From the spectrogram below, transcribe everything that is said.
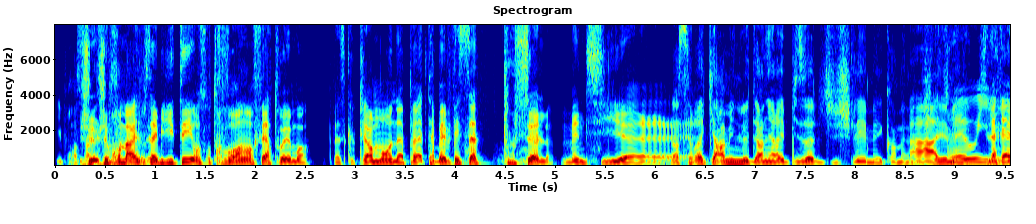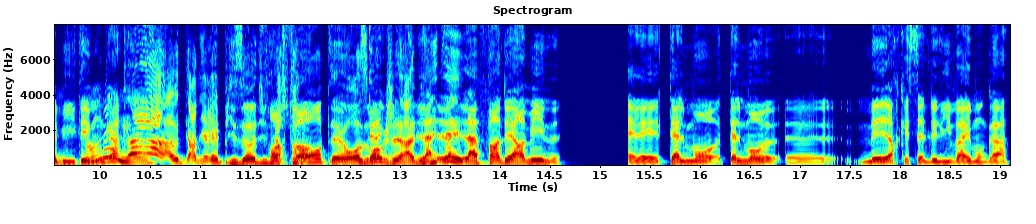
Il prend sa je, je prends ma responsabilité. et On se retrouvera en enfer, toi et moi, parce que clairement, on n'a pas, t'as pas fait ça tout seul, même si. euh, Non, c'est vrai qu'Armin, le dernier épisode, je, je l'ai aimé quand même. Ah, Je l'ai oui. tu l'as réhabilité, mon gars. même. Ah, au dernier épisode, Franchement, 1h30, heureusement que j'ai la, réhabilité. la- la fin de Hermine, elle est tellement, tellement euh, meilleure que celle de Levi, mon gars.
